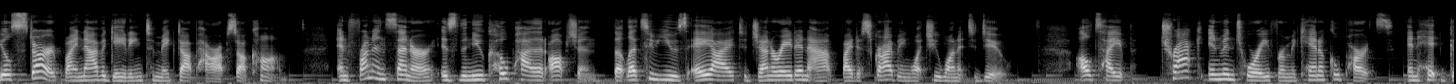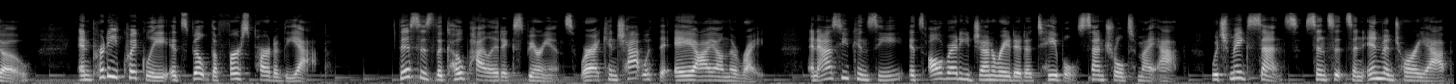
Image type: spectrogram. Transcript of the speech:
You'll start by navigating to make.powerapps.com. And front and center is the new Copilot option that lets you use AI to generate an app by describing what you want it to do. I'll type track inventory for mechanical parts and hit go. And pretty quickly, it's built the first part of the app. This is the Copilot experience, where I can chat with the AI on the right. And as you can see, it's already generated a table central to my app, which makes sense since it's an inventory app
